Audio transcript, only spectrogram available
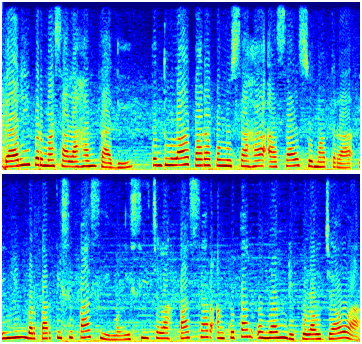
Dari permasalahan tadi, tentulah para pengusaha asal Sumatera ingin berpartisipasi mengisi celah pasar angkutan umum di Pulau Jawa.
